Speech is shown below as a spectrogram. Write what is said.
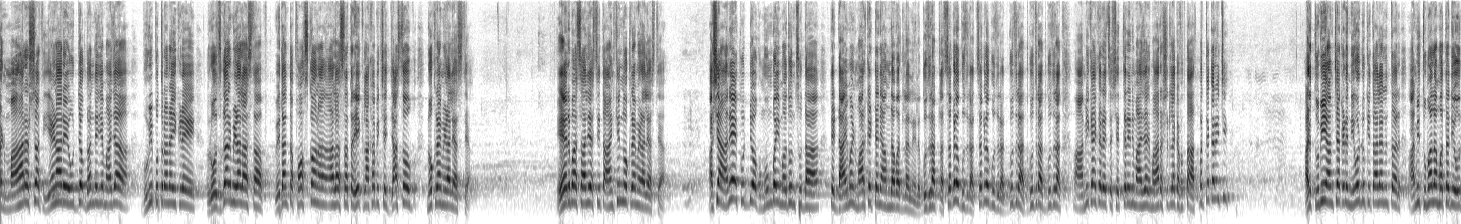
पण महाराष्ट्रात येणारे उद्योगधंदे जे माझ्या भूमिपुत्रांना इकडे रोजगार मिळाला असता वेदांत फॉक्सकॉन आला असता तर एक लाखापेक्षा जास्त नोकऱ्या मिळाल्या असत्या. एअरबस आली असती तर आणखीन नोकऱ्या मिळाल्या असत्या. असे अनेक उद्योग मुंबईमधून सुद्धा ते डायमंड मार्केट त्याने अहमदाबादला नेलं गुजरातला सगळं गुजरात सगळं गुजरात गुजरात गुजरात गुजरात. आम्ही काय करायचं? शेतकऱ्यांनी माझ्या महाराष्ट्रातल्या काय फक्त आत्महत्या करायची? आणि तुम्ही आमच्याकडे निवडणुकीत आल्यानंतर आम्ही तुम्हाला मतं देऊन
